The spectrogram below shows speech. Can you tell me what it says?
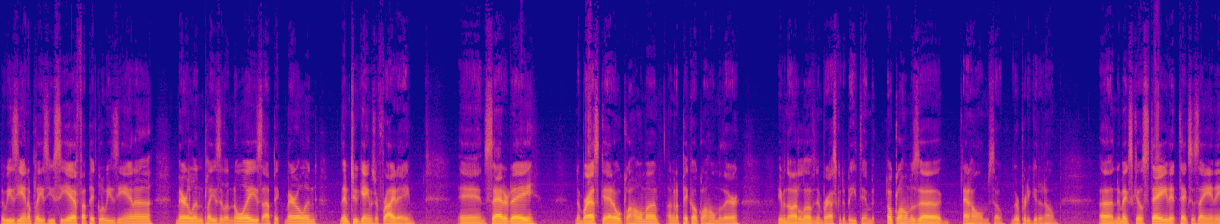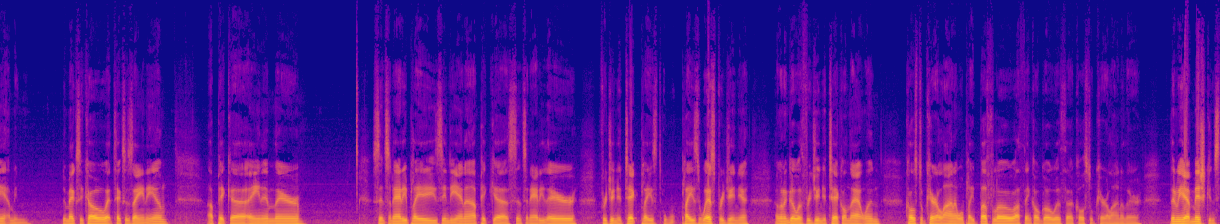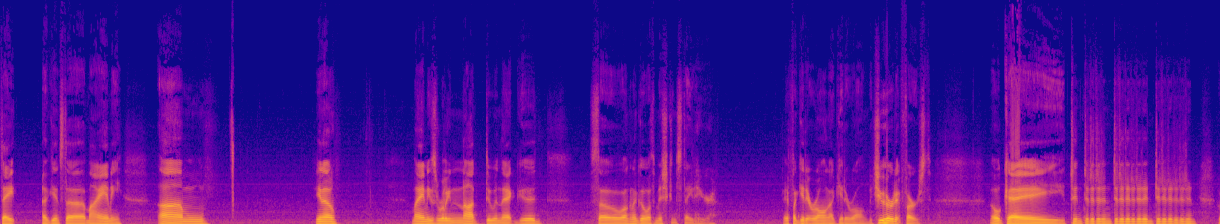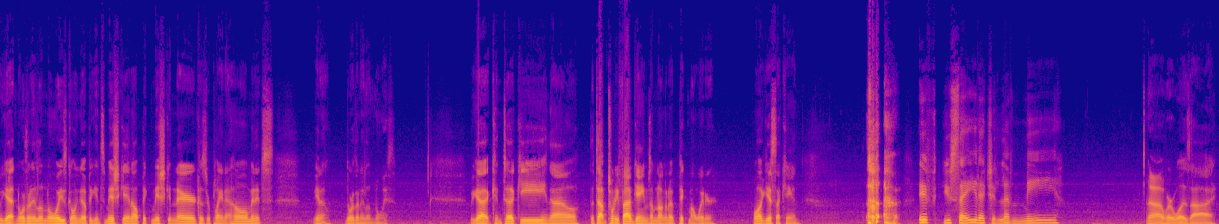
Louisiana plays UCF. I pick Louisiana. Maryland plays Illinois. I pick Maryland. Them two games are Friday. And Saturday, Nebraska at Oklahoma. I'm going to pick Oklahoma there, even though I'd love Nebraska to beat them. But Oklahoma's uh, at home, so they're pretty good at home. Uh, New Mexico State at Texas A&M. I mean, New Mexico at Texas A&M. I pick uh, A&M there. Cincinnati plays Indiana. I pick uh, Cincinnati there. Virginia Tech plays plays West Virginia. I'm going to go with Virginia Tech on that one. Coastal Carolina will play Buffalo. I think I'll go with uh, Coastal Carolina there. Then we have Michigan State against uh, Miami. Um, you know, Miami's really not doing that good. So I'm going to go with Michigan State here. If I get it wrong, I get it wrong. But you heard it first. Okay. We got Northern Illinois going up against Michigan. I'll pick Michigan there because they're playing at home and it's, you know, Northern Illinois. We got Kentucky. Now, the top 25 games, I'm not going to pick my winner. Well, I guess I can. If you say that you love me. Uh, where was I?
